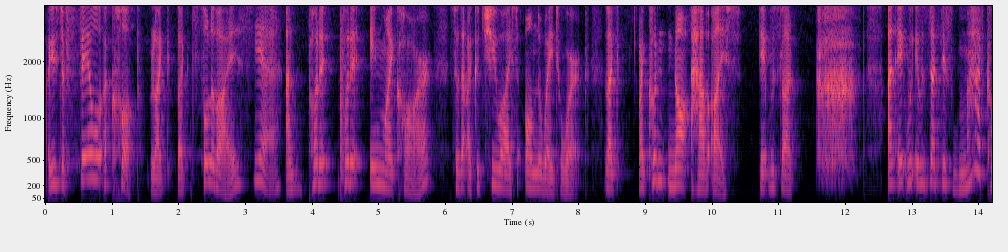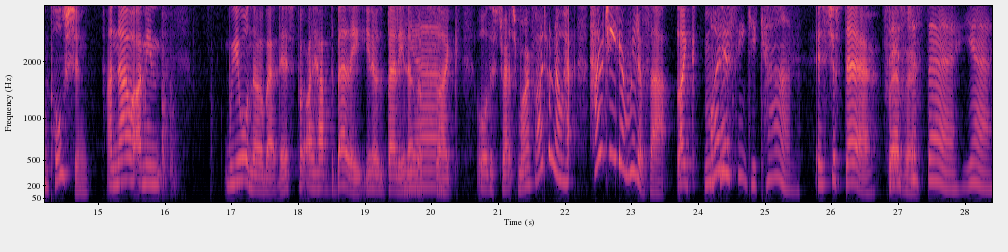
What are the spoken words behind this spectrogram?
I used to fill a cup like like full of ice, Yeah. and put it put it in my car so that I could chew ice on the way to work. Like I couldn't not have ice. It was like and it, it was like this mad compulsion. And now, I mean, we all know about this, but I have the belly, you know, the belly that looks like all the stretch marks. I don't know how, how do you get rid of that? Like I mine don't is, think you can. It's just there forever. It's just there. Yeah,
